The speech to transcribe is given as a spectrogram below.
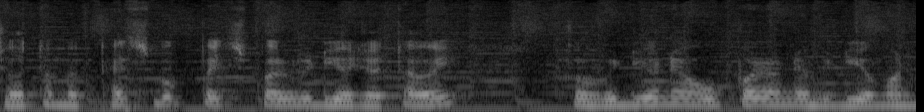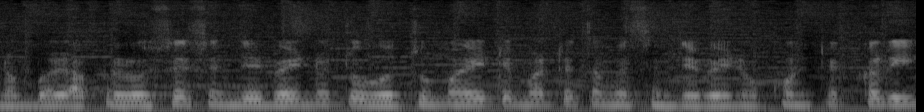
જો તમે ફેસબુક પેજ પર વીડિયો જોતા હોય, તો વિડીયોને ઉપર અને વિડીયોમાં નંબર આપેલો છે સંજયભાઈનો. તો વધુ માહિતી માટે તમે સંજયભાઈનો કોન્ટેક કરી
